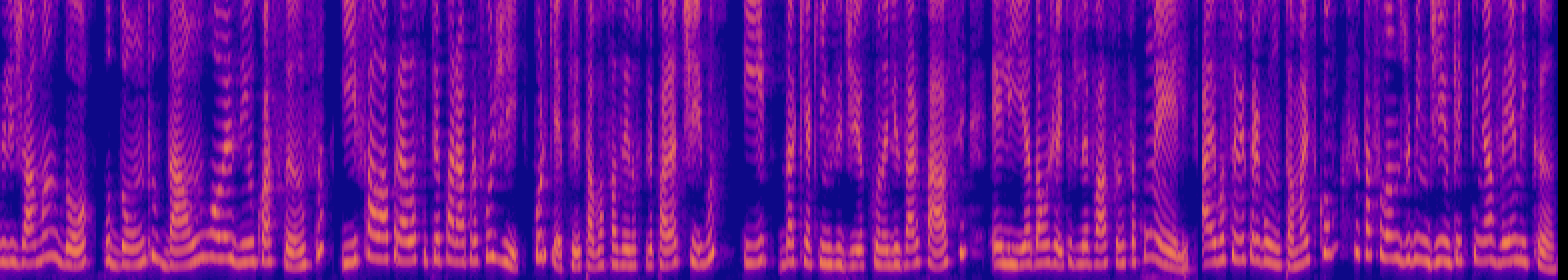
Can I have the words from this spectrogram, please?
ele já mandou o Dontos dar um rolezinho com a Sansa e falar para ela se preparar para fugir. Por quê? Porque ele tava fazendo os preparativos e daqui a 15 dias, quando ele zarpasse, ele ia dar um jeito de levar a Sansa com ele. Aí você me pergunta, mas como que você tá falando de Mindinho? O que, que tem a ver, Mikan?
